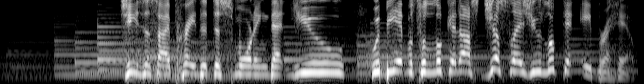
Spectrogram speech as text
Jesus, I pray that this morning that you would be able to look at us just as you looked at Abraham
